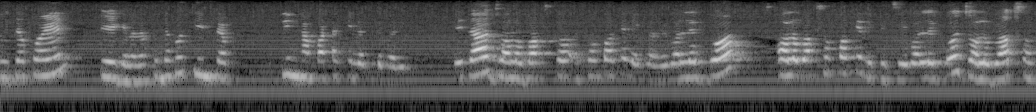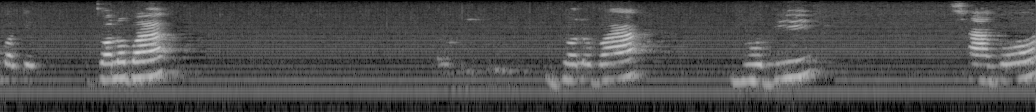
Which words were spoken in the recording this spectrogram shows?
দুইটা পয়েন্ট পেয়ে গেলাম। এখন দেখো তিনটা, তিন নাম্বারটা কি লিখতে পারি? এটা জলবাগ সম্পর্কে লিখলাম এবার লিখব স্থলভাগ সম্পর্কে লিখেছি। এবার লিখব জলভাগ সম্পর্কে। জলভাগ জলভাগ নদী, সাগর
